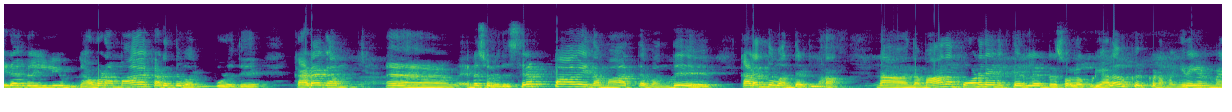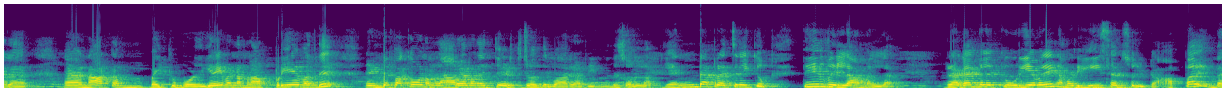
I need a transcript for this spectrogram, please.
இடங்களிலும் கவனமாக கடந்து வரும் பொழுது கடகம் என்ன சொல்கிறது சிறப்பாக இந்த மாதத்தை வந்து கடந்து வந்துடலாம். நான் இந்த மாதம் போனதே எனக்கு தெரில என்று சொல்லக்கூடிய அளவுக்கு இருக்கும் நம்ம இறைவன் மேலே நாட்டம் வைக்கும்பொழுது இறைவன் நம்மளை அப்படியே வந்து ரெண்டு பக்கம் நம்மளை அரவணைத்து எடுத்துகிட்டு வந்துடுவார் அப்படின்னு வந்து சொல்லலாம். எந்த பிரச்சனைக்கும் தீர்வு இல்லாமல்ல. ரகங்களுக்கு உரியவரே நம்மளுடைய ஈசன் சொல்லிட்டோம். அப்போ இந்த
